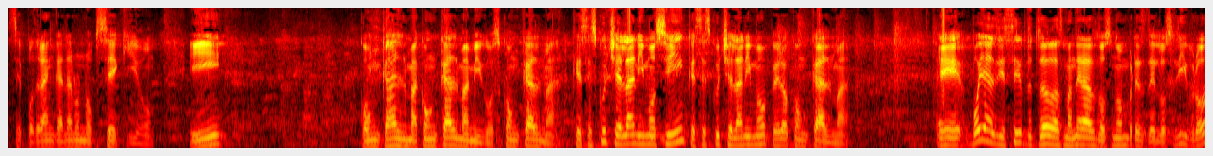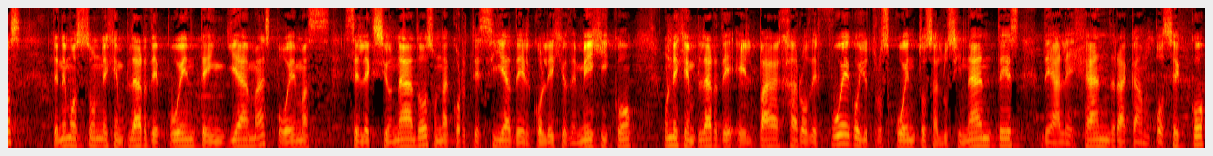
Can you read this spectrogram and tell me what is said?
se podrán ganar un obsequio. Y con calma, con calma, amigos, con calma. Que se escuche el ánimo, sí, que se escuche el ánimo, pero con calma. Eh, voy a decir de todas maneras los nombres de los libros. Tenemos un ejemplar de Puente en Llamas, poemas seleccionados, una cortesía del Colegio de México, un ejemplar de El pájaro de fuego y otros cuentos alucinantes de Alejandra Camposeco,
